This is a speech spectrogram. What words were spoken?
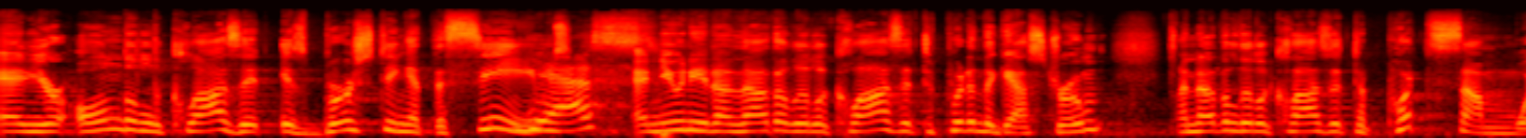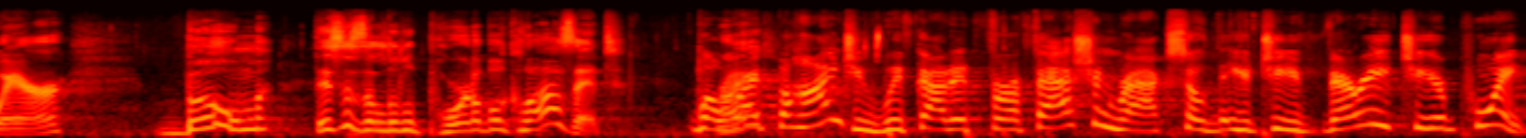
and your own little closet is bursting at the seams. Yes. And you need another little closet to put in the guest room, another little closet to put somewhere. Boom, this is a little portable closet. Well, right? behind you, we've got it for a fashion rack. So that you're to, very to your point.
